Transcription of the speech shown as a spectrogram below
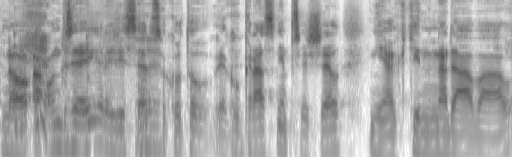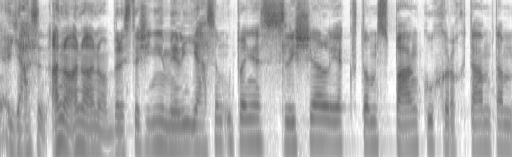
No a Ondřej, režisér Sokol, to jako krásně přešel, nějak ti nenadával. Já jsem, ano, ano, ano, byli jste všichni milí, já jsem úplně slyšel, jak v tom spánku chrochtám, tam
